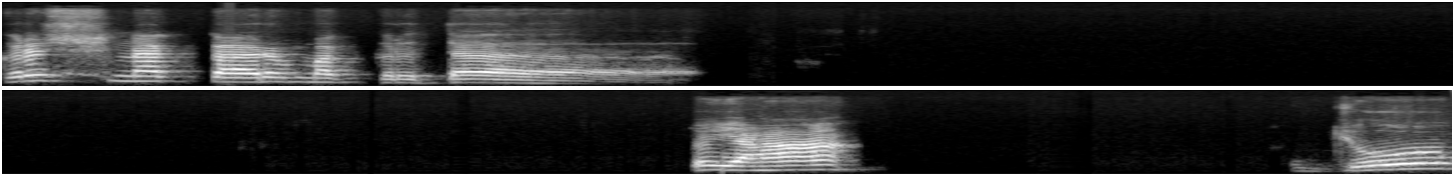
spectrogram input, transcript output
कृष्ण कर्म कृत। तो यहाँ जो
